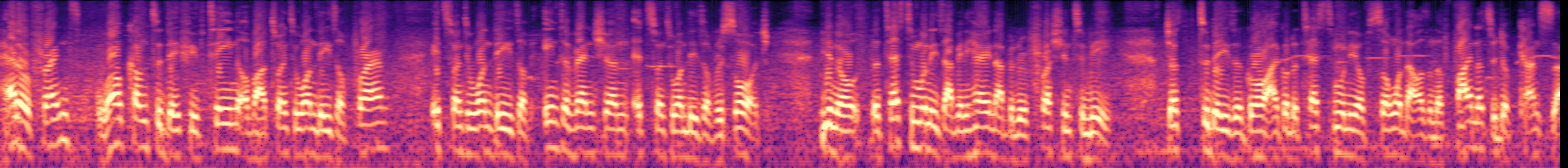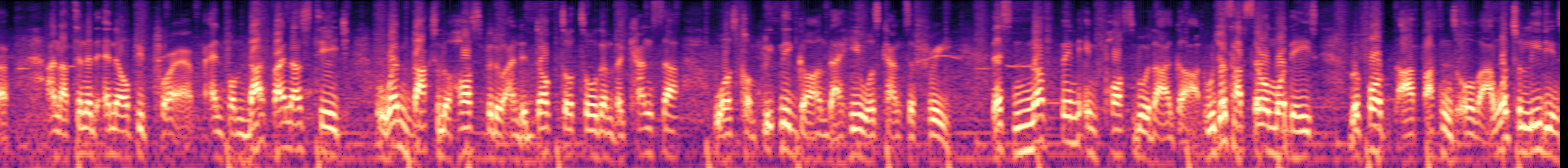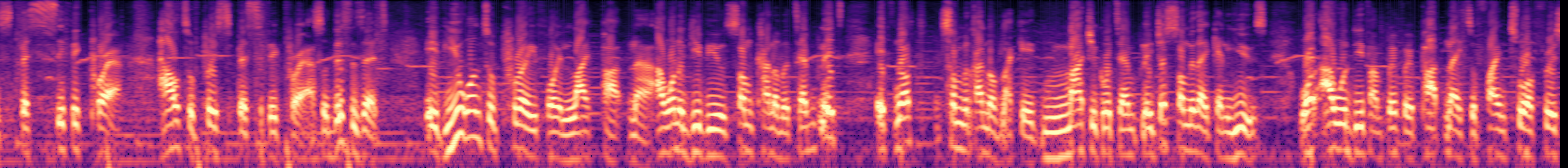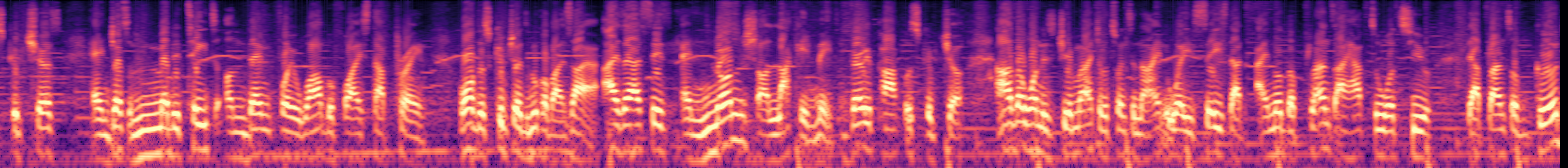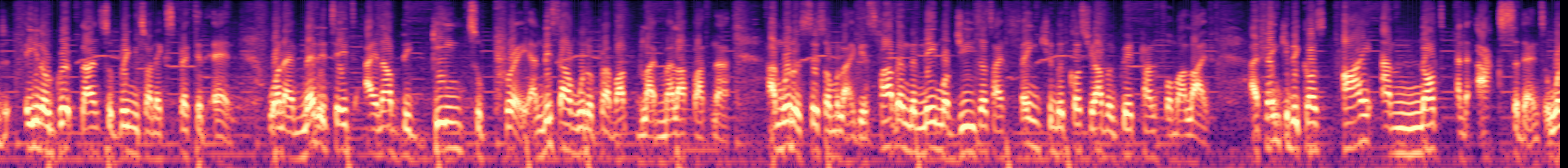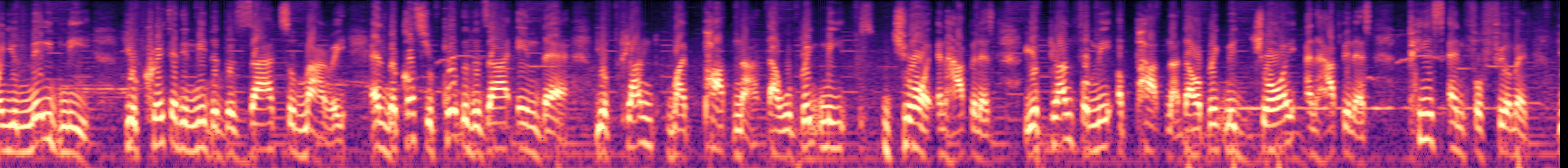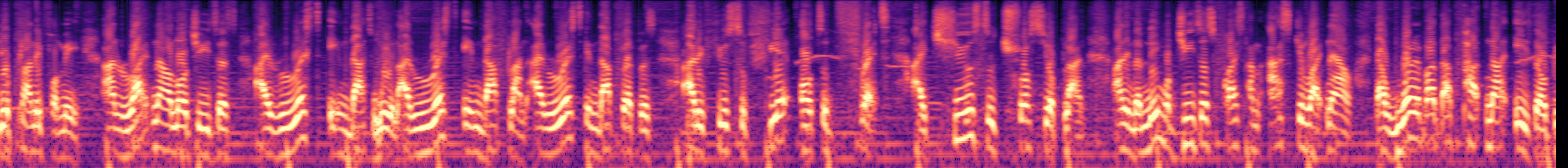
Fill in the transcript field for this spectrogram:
Hello, friends. Welcome to day 15 of our 21 days of prayer. It's 21 days of intervention, it's 21 days of research. You know, the testimonies I've been hearing have been refreshing to me. Just two days ago, I got a testimony of someone that was in the final stage of cancer and attended NLP prayer. And from that final stage, we went back to the hospital, and the doctor told them the cancer was completely gone, that he was cancer free. There's nothing impossible with our God. We just have several more days before our fasting is over. I want to lead you in specific prayer, how to pray specific prayer. So, this is it. If you want to pray for a life partner, I want to give you some kind of a template. It's not some kind of like a magical template, just something that I can use. What I would do if I'm praying for a partner is to find two or three scriptures and just meditate on them for a while before I start praying. One of the scriptures, the book of Isaiah. Isaiah says, And none shall lack a mate. Very powerful scripture. Another one is Jeremiah chapter 29, where he says that I know the plans I have towards you. They are plans of good, you know, great plans to bring you to an expected end. When I meditate, I now begin to pray. And this I'm going to pray about my life partner. I'm going to say something like this Father, in the name of Jesus, I thank you because you have a great plan for my life. I thank you because I am not an accident. When you made me, you created in me the desire to marry. And because you put the desire in there, you've planned my partner that will bring me joy and happiness. You've planned for me a partner that will bring me joy and happiness, peace and fulfillment. You're planning for me. And right now, Lord Jesus, I rest in that will. I rest in that plan. I rest in that purpose. I refuse to fear or to fret. I choose to trust your plan. And in the name of Jesus Christ, I'm asking right now that wherever that partner is, there will be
